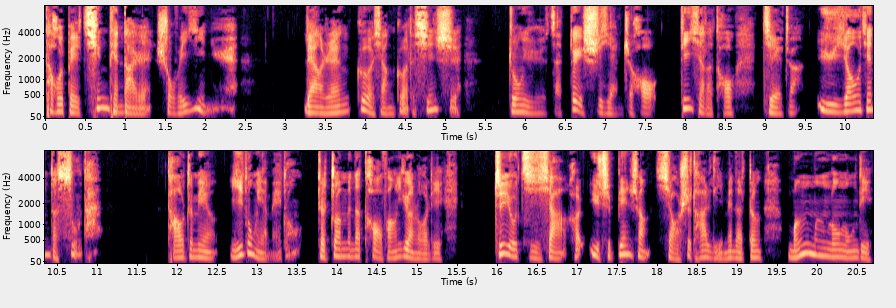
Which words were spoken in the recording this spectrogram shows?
他会被青田大人收为义女。两人各想各的心事，终于在对视眼之后低下了头，解着玉腰间的素带。陶之命一动也没动。这专门的套房院落里，只有几下和浴池边上小石塔里面的灯朦朦胧胧地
